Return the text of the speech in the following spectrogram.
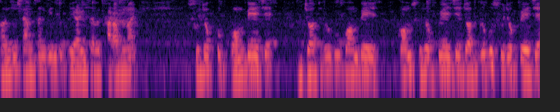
সঞ্জু স্যামসন কিন্তু প্লেয়ার হিসাবে খারাপ নয়। সুযোগ খুব কম পেয়েছে। যতটুকু কম পেয়ে, কম সুযোগ পেয়েছে, যতটুকু সুযোগ পেয়েছে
